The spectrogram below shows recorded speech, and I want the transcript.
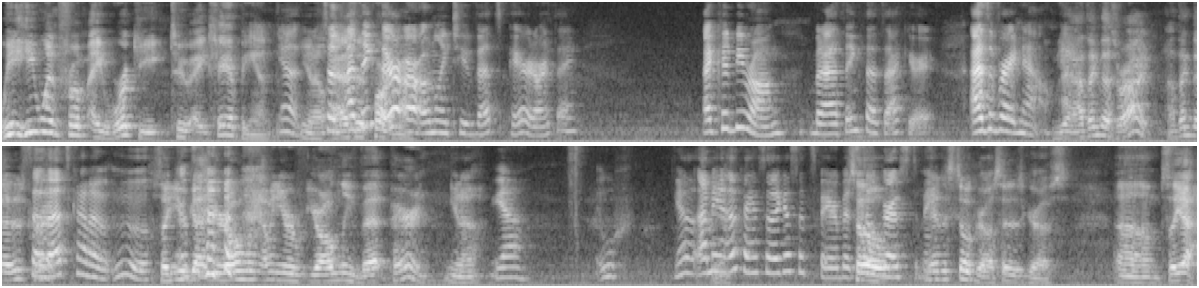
We, he went from a rookie to a champion. Yeah. You know, so I think partner. there are only two vets paired, aren't they? I could be wrong, but I think that's accurate as of right now. Yeah, I think that's right. I think that is So correct. that's kind of ooh. so you've got your only. I mean, your your only vet pairing. You know. yeah. Ooh. Yeah. I mean, Yeah. okay. So I guess that's fair, but so still gross to me. It is still gross. It is gross. Um, so yeah.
